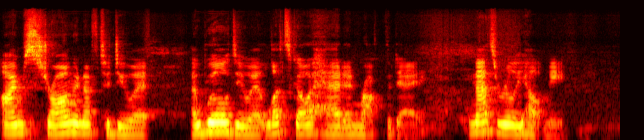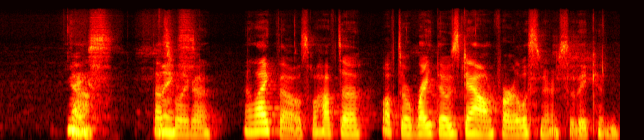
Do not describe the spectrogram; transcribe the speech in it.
I'm strong enough to do it. I will do it. Let's go ahead and rock the day. And that's really helped me. Nice. That's nice. really good. I like those. We'll have to we'll have to write those down for our listeners so they can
